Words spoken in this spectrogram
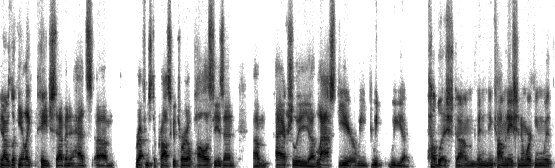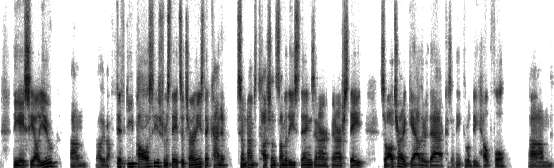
you know, I was looking at like page seven, it had um, reference to prosecutorial policies. And um, I actually, uh, last year, we, we, we uh, published um, in, in combination and working with the ACLU, um, probably about 50 policies from states attorneys that kind of sometimes touch on some of these things in our, in our state. So I'll try to gather that because I think it'll be helpful. Um,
